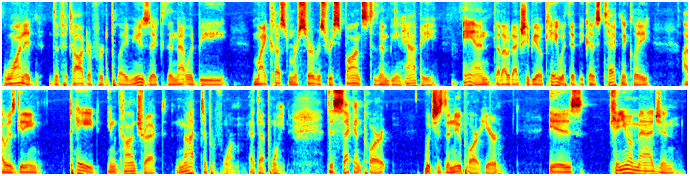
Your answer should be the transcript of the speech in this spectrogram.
wanted the photographer to play music, then that would be my customer service response to them being happy and that I would actually be okay with it because technically I was getting paid in contract not to perform at that point. The second part, which is the new part here, is can you imagine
